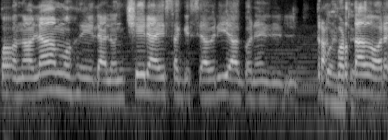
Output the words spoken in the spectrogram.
cuando hablábamos de la lonchera esa que se abría con el transportador,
